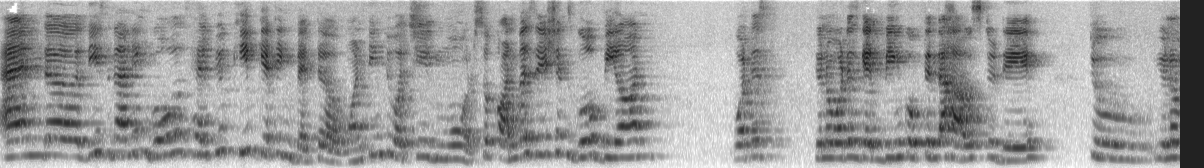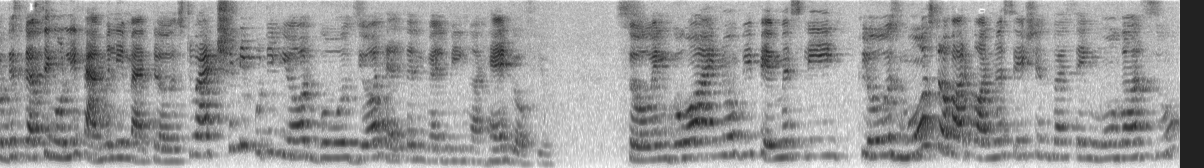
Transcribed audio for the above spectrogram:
And uh, these running goals help you keep getting better, wanting to achieve more. So conversations go beyond what is, you know, what is being cooked in the house today to, you know, discussing only family matters to actually putting your goals, your health and well-being ahead of you. So in Goa, I know we famously close most of our conversations by saying Moga Su.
